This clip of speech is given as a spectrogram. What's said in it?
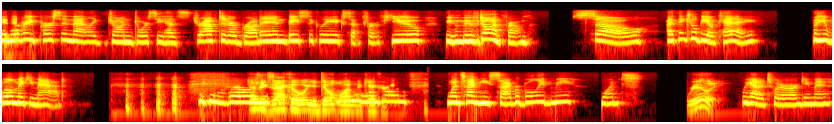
And every person that like John Dorsey has drafted or brought in, basically, except for a few, we've moved on from. So I think he'll be okay, but he will make you mad. Will. That's exactly what you don't want in a One kicker. time, one time he cyberbullied me once. Really? We had a Twitter argument.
